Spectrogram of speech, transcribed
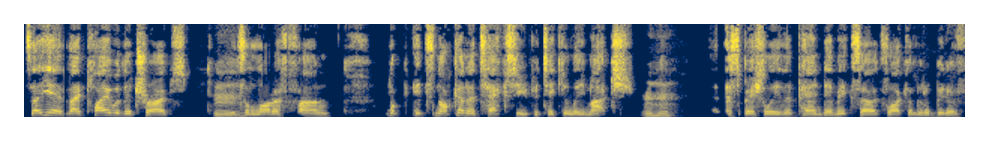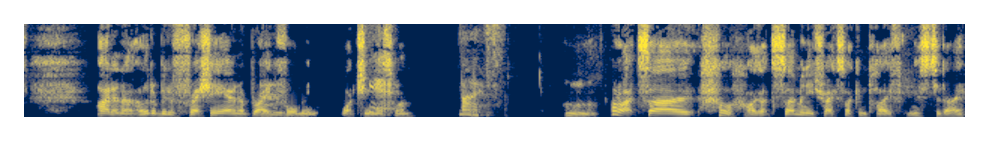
So yeah, they play with the tropes. Mm. It's a lot of fun. Look, it's not going to tax you particularly much, hmm especially the pandemic. So it's like a little bit of, I don't know, a little bit of fresh air and a break Mm. for me watching this one. Nice. Hmm. All right, so phew, I got so many tracks I can play from this today,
